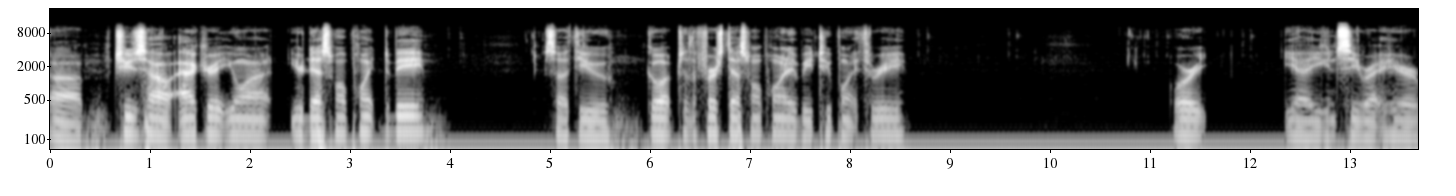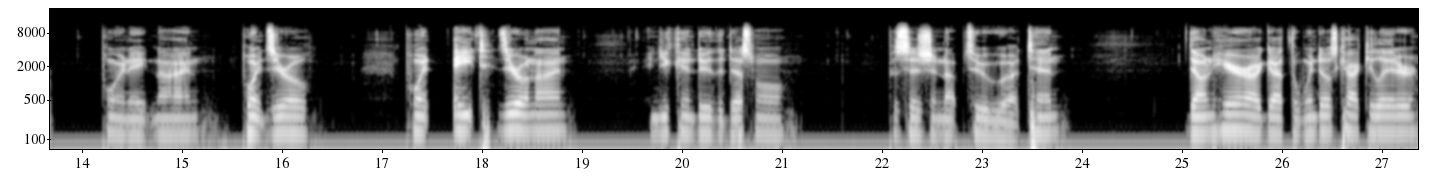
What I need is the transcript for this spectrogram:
uh, choose how accurate you want your decimal point to be. So if you go up to the first decimal point, it would be 2.3. Or, yeah, you can see right here 0.89, 0.0, 0.809, and you can do the decimal position up to uh, 10. Down here I got the Windows calculator.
